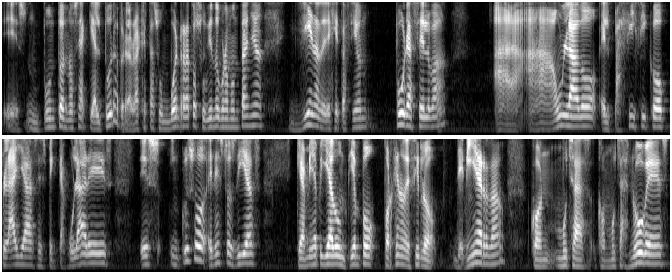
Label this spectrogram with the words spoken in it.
es un punto, no sé a qué altura, pero la verdad es que estás un buen rato subiendo por una montaña llena de vegetación, pura selva. A, a, un lado el Pacífico, playas espectaculares. Es incluso en estos días que a mí ha pillado un tiempo, ¿por qué no decirlo? De mierda, con muchas, con muchas nubes,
